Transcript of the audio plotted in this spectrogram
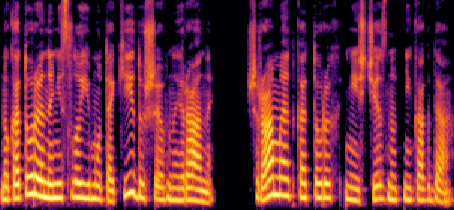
но которое нанесло ему такие душевные раны, шрамы от которых не исчезнут никогда.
